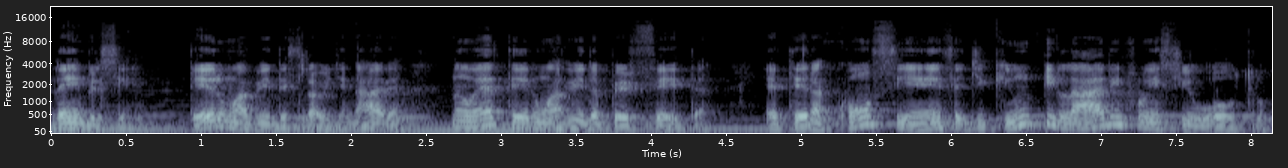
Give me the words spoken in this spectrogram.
Lembre-se, ter uma vida extraordinária não é ter uma vida perfeita é ter a consciência de que um pilar influencia o outro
